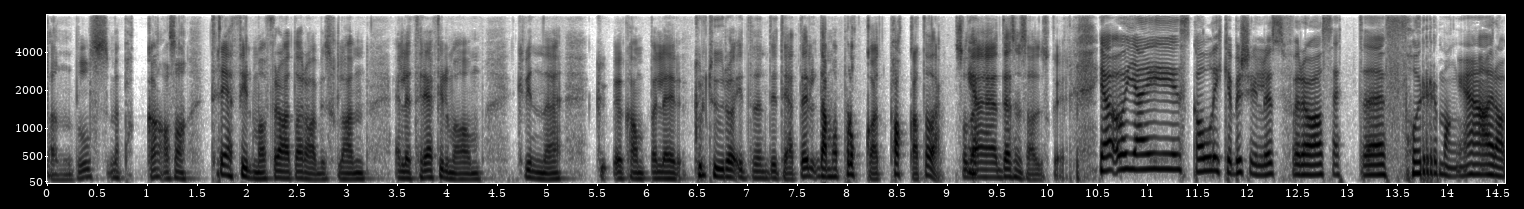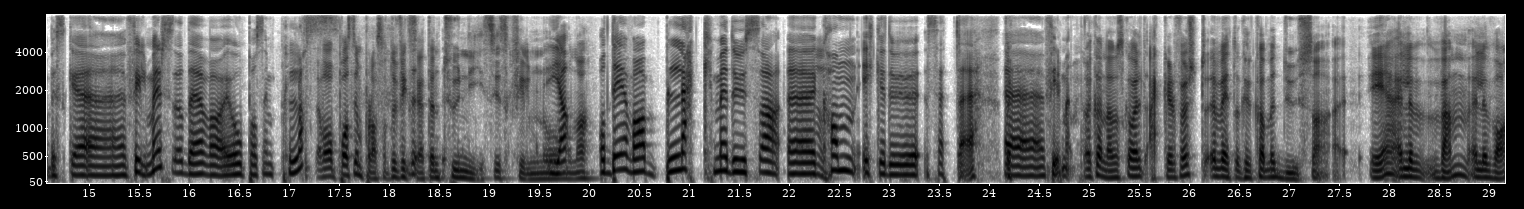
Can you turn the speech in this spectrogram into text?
bundles med pakker. Altså tre filmer fra et arabisk land, eller tre filmer om kvinnekamp eller kultur og identitet. De har plukka ut pakka til deg, så det, det syns jeg du skal gjøre. Ja, og jeg skal ikke beskyldes for å ha sett øh, for mange arabiske øh, filmer, så det var jo på sin plass. Det var på sin plass at du fikk sett en tunisisk film nå, ja, Mona. og det var Black Medusa. Eh, Mm. Kan ikke du sette eh, filmen? Da kan jeg skal være litt ekkel først. Vet dere hva Medusa er, eller hvem, eller hva?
